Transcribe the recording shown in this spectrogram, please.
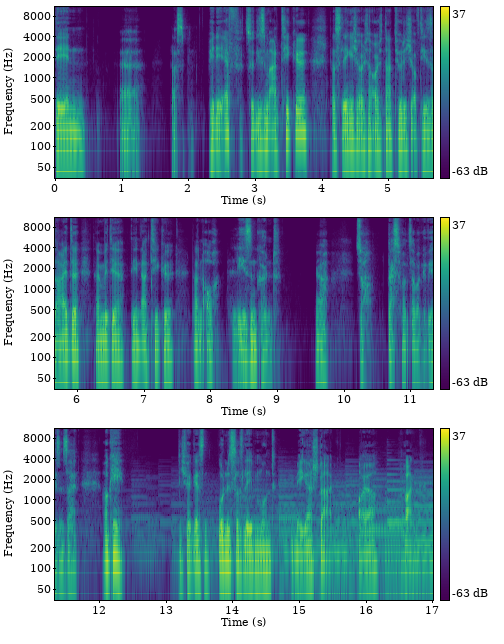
Den, äh, das PDF zu diesem Artikel, das lege ich euch, natürlich auf die Seite, damit ihr den Artikel dann auch lesen könnt. Ja, so, das soll es aber gewesen sein. Okay, nicht vergessen, bunt ist das Leben und mega stark. Euer Frank.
